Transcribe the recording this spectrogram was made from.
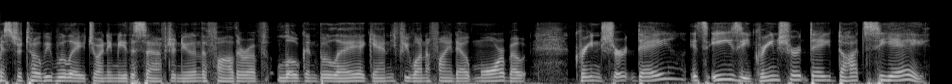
Mr. Toby Boulet joining me this afternoon, the father of Logan Boulet. Again, if you want to find out more about Green Shirt Day, it's easy, greenshirtday.ca.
